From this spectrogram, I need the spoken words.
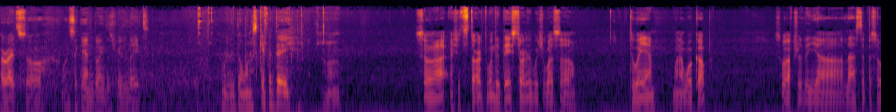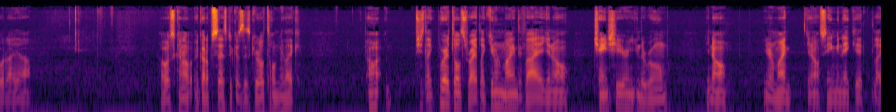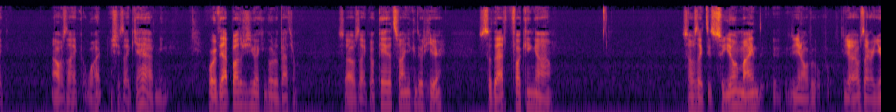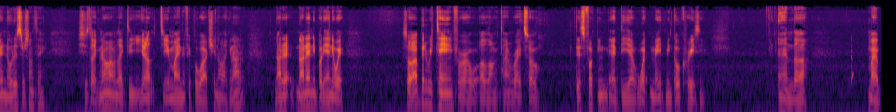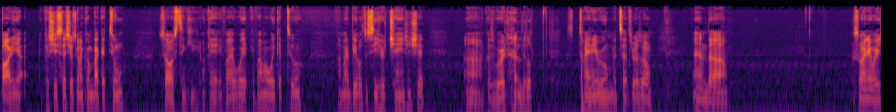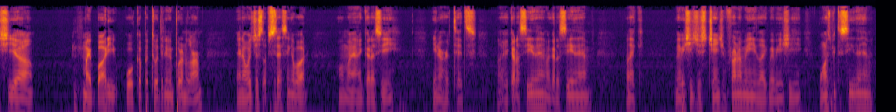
Alright, so once again, doing this really late. Really don't want to skip a day. Uh, so uh, I should start when the day started, which was uh, 2 a.m. when I woke up. So after the uh, last episode, I uh, I was kind of I got obsessed because this girl told me like, oh, she's like we're adults, right? Like you don't mind if I, you know, change here in the room, you know, you don't mind, you know, seeing me naked, like. I was like, what? She's like, yeah, I mean, or if that bothers you, I can go to the bathroom. So I was like, okay, that's fine, you can do it here. So that fucking, uh, so I was like, so you don't mind, you know, I was like, are you a notice or something? She's like, no, I'm like, do you, you know, do you mind if people watch? You know, like, not, not, not anybody anyway. So I've been retaining for a, a long time, right? So this fucking idea what made me go crazy and uh, my body because uh, she said she was gonna come back at two so i was thinking okay if i wait if i'm awake at two i might be able to see her change and shit because uh, we're in a little tiny room etc so and uh, so anyway she uh, my body woke up at two i didn't even put an alarm and I was just obsessing about, oh man, I gotta see, you know, her tits. Like I gotta see them. I gotta see them. Like maybe she just changed in front of me. Like maybe she wants me to see them.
